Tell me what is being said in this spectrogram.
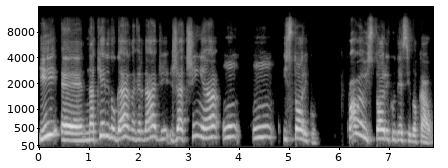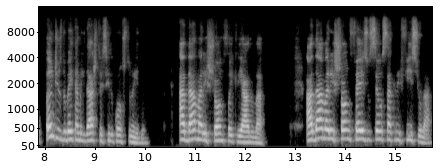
e é, naquele lugar, na verdade, já tinha um, um histórico. Qual é o histórico desse local? Antes do Beit HaMikdash ter sido construído. Adam Arishon foi criado lá. Adam Arishon fez o seu sacrifício lá.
